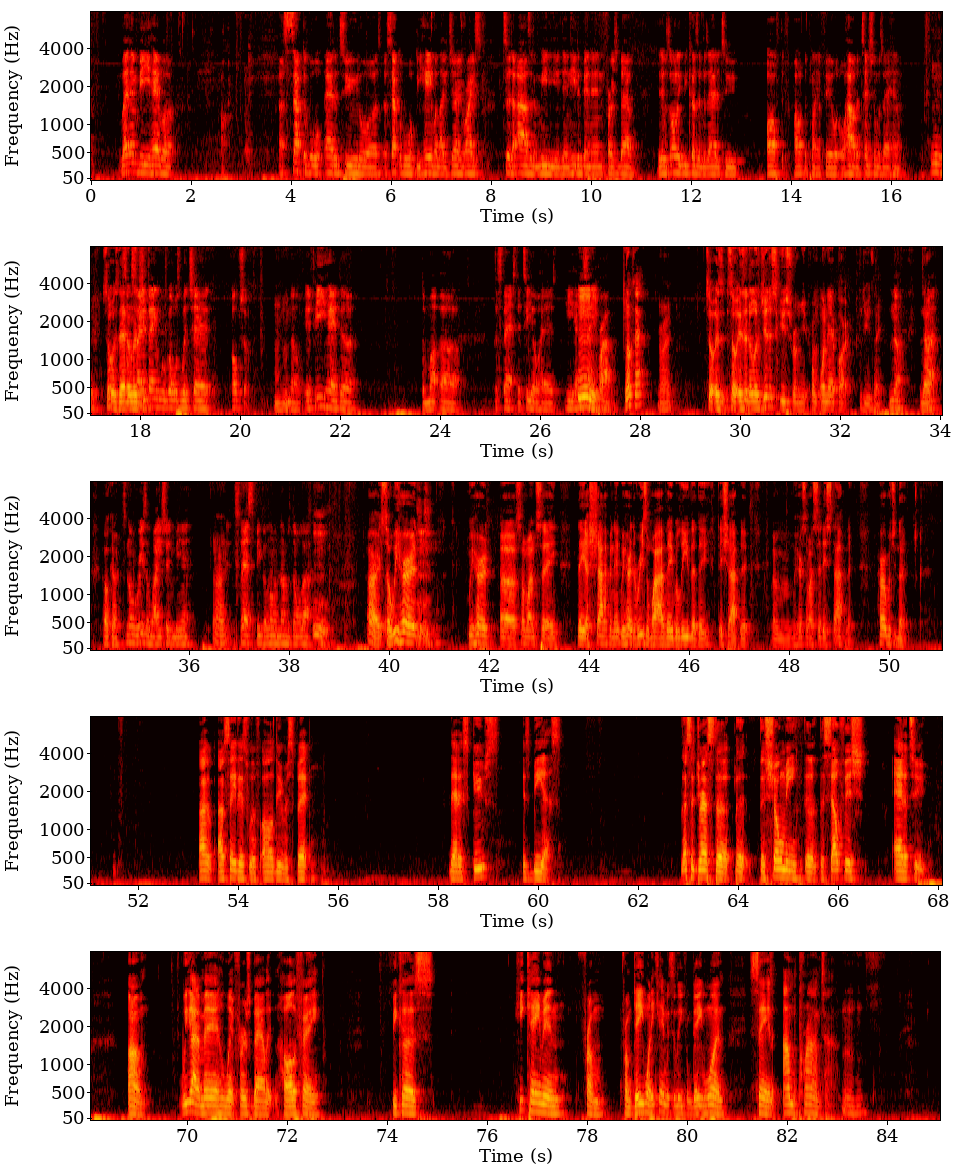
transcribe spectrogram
Let him be have a, a acceptable attitude or acceptable behavior like Jerry Rice to the eyes of the media. Then he'd have been in first ballot. But it was only because of his attitude off the off the playing field or how the tension was at him. So is that a legit? so a same legit? thing goes with Chad Ocho. Mhm. You know, if he had the the uh the stats that T.O. has, he had the Mm. same problem. Okay. Right. So is so is it a legit excuse from you from on that part? Do you think? No, it's No. not. Okay. There's no reason why he shouldn't be in. All right. Stats speak alone, numbers don't lie. Mm. All right. So we heard we heard uh, someone say they are shopping it. We heard the reason why they believe that they they shopped it. Um, we heard somebody say they stopping it. Heard what you think? I I say this with all due respect. That excuse is BS. Let's address the the, the show me the the selfish attitude. Um, we got a man who went first ballot Hall of Fame because he came in from from day one. He came into the league from day one saying, "I'm prime time." Mm-hmm.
